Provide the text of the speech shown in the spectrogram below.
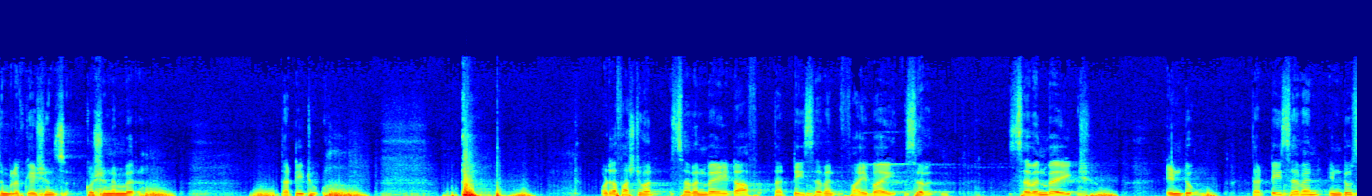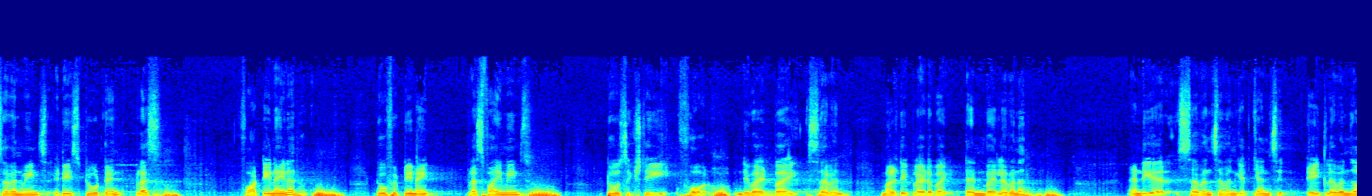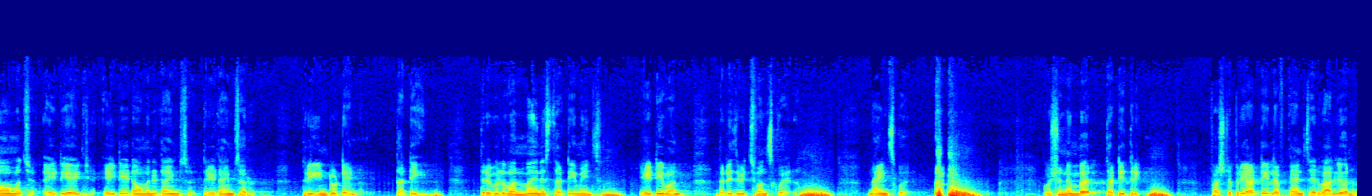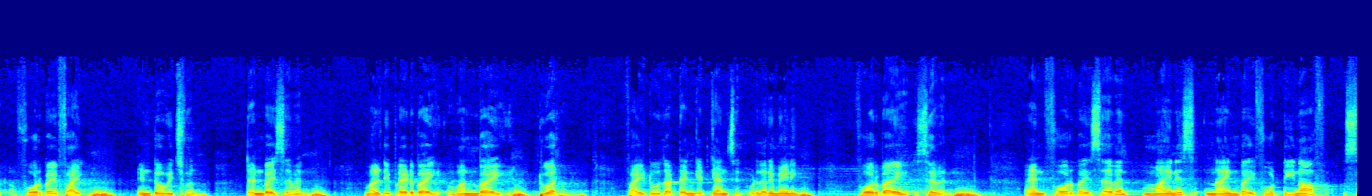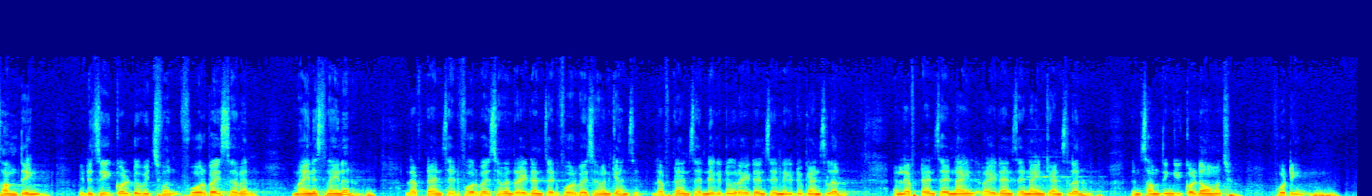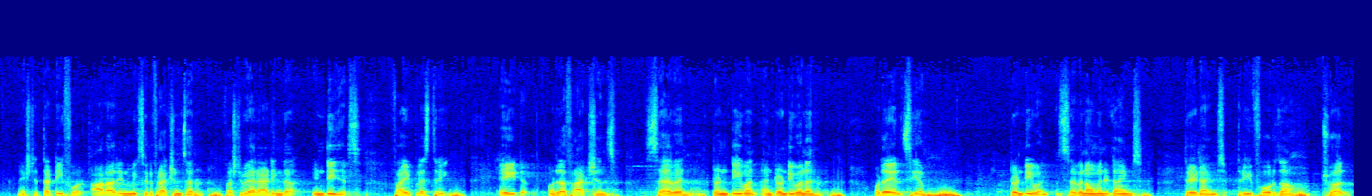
simplifications question number 32 what is the first one? 7 by 8 of 37 5 by 7 7 by 8 into 37 into 7 means it is 210 plus 49 and 259 plus 5 means 264 divided by 7 multiplied by 10 by 11 and here 7 7 get cancelled. 8 11 how much? 88 88 how many times? 3 times are 3 into 10 30 triple 1 minus 30 means 81 that is which one square? 9 square. Question number 33 first priority left hand side value 4 by 5 into which one? 10 by 7 multiplied by 1 by 12 5 to the 10 get cancelled. What is the remaining? 4 by 7 and 4 by 7 minus 9 by 14 of something it is equal to which one? 4 by 7 minus 9 left hand side 4 by 7 right hand side 4 by 7 cancel left hand side negative right hand side negative cancel and left hand side 9 right hand side 9 cancel then something equal to how much? 14 next 34 all are in mixed fractions are first we are adding the integers. 5 plus 3 8 what are the fractions? 7 21 and 21 are not? what are the LCM 21 7 how many times? 3 times. 3 4 the 12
